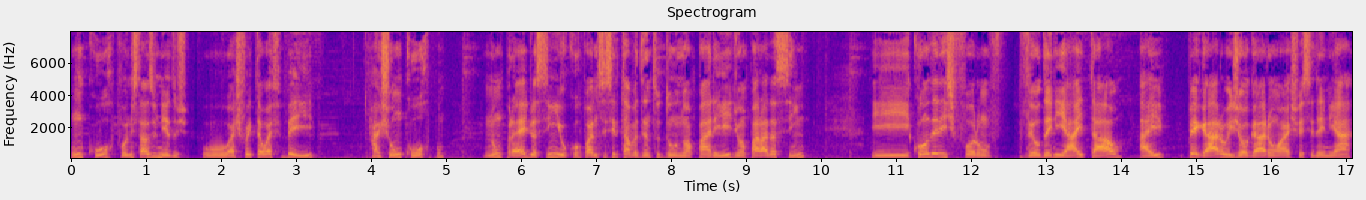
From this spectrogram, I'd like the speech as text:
um corpo nos Estados Unidos. O, acho que foi até o FBI, achou um corpo num prédio assim, e o corpo, não sei se ele tava dentro de uma parede, uma parada assim. E quando eles foram ver o DNA e tal, aí pegaram e jogaram, acho, esse DNA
